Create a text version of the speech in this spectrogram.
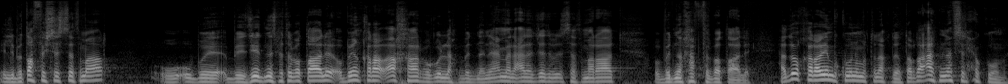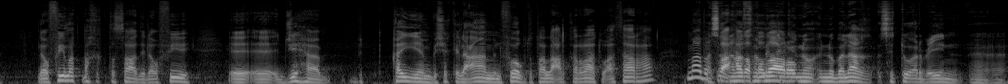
اللي بطفش الاستثمار وبيزيد نسبة البطالة وبين قرار آخر بقول لك بدنا نعمل على جذب الاستثمارات وبدنا نخفف البطالة. هذول القرارين بيكونوا متناقضين. طب طلعت من نفس الحكومة. لو في مطبخ اقتصادي لو في آه، آه، جهة بتقيم بشكل عام من فوق تطلع على القرارات وآثارها ما بيطلع هذا تضارب انه إنه بلاغ 46 آه، آه،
